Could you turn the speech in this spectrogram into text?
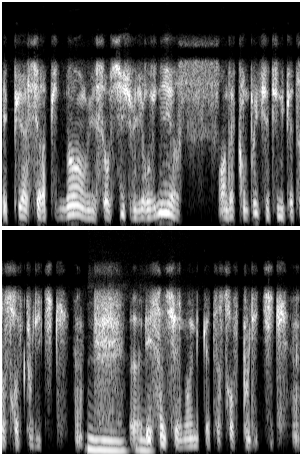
Et puis assez rapidement, et ça aussi je vais y revenir, on a compris que c'était une catastrophe politique, hein. mmh. Euh, mmh. essentiellement une catastrophe politique. Hein.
